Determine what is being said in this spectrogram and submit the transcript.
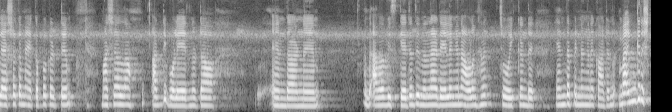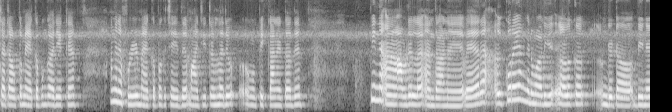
ലേശമൊക്കെ മേക്കപ്പൊക്കെ ഇട്ട് മഷാല അടിപൊളിയായിരുന്നു കേട്ടോ എന്താണ് അവ ബിസ്ക്കറ്റും തിന്നുന്ന ഇടയിൽ ഇങ്ങനെ അവളിങ്ങനെ ചോദിക്കുന്നുണ്ട് എന്താ പിന്നെ ഇങ്ങനെ കാട്ടുന്നത് ഭയങ്കര ഇഷ്ടമായിട്ട് അവൾക്ക് മേക്കപ്പും കാര്യമൊക്കെ അങ്ങനെ ഫുൾ മേക്കപ്പൊക്കെ ചെയ്ത് മാറ്റിയിട്ടുള്ളൊരു പിക്കാണ് അത് പിന്നെ അവിടെയുള്ള എന്താണ് വേറെ കുറേ അംഗനവാടികളൊക്കെ ഉണ്ട് കേട്ടോ ഇതിന്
